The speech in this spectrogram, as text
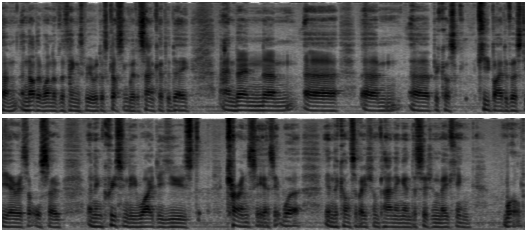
um, another one of the things we were discussing with Asanka today. And then um, uh, um, uh, because key biodiversity areas are also an increasingly widely used currency, as it were, in the conservation planning and decision making world.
